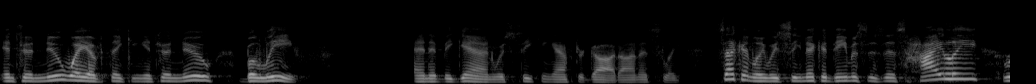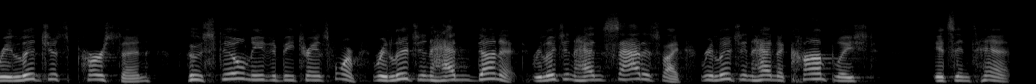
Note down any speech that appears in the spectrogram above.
into a new way of thinking, into a new belief. And it began with seeking after God, honestly. Secondly, we see Nicodemus is this highly religious person who still needed to be transformed. Religion hadn't done it, religion hadn't satisfied, religion hadn't accomplished its intent.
